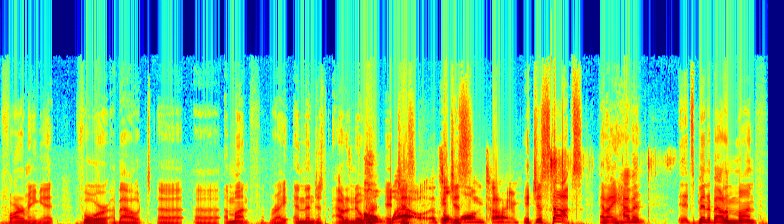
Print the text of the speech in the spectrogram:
farming it for about uh, uh, a month, right? And then just out of nowhere, Oh it wow, just, that's it a just, long time. It just stops, and I haven't. It's been about a month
